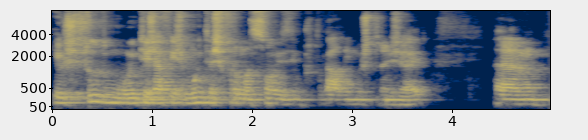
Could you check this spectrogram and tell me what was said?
Eu estudo muito, eu já fiz muitas formações em Portugal e no estrangeiro. Um,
